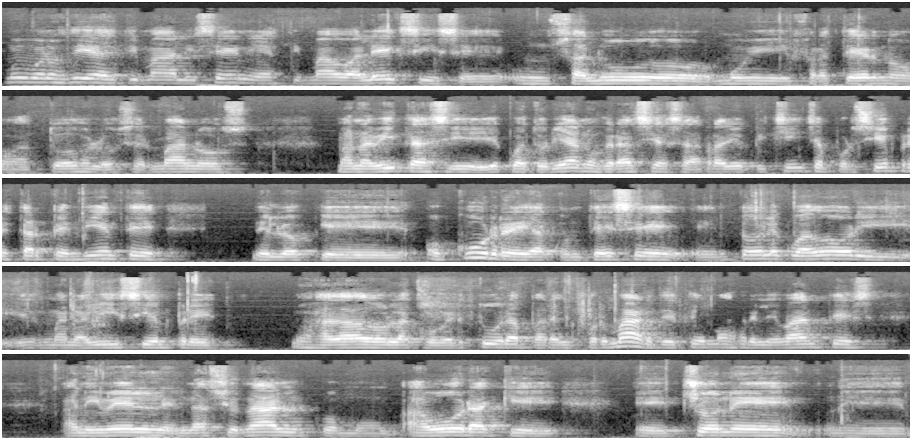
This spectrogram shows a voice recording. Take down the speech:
Muy buenos días, estimada Licenia, estimado Alexis. Eh, un saludo muy fraterno a todos los hermanos manavitas y ecuatorianos. Gracias a Radio Pichincha por siempre estar pendiente de lo que ocurre y acontece en todo el Ecuador y en Manabí siempre nos ha dado la cobertura para informar de temas relevantes a nivel nacional, como ahora que eh, Chone, eh,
